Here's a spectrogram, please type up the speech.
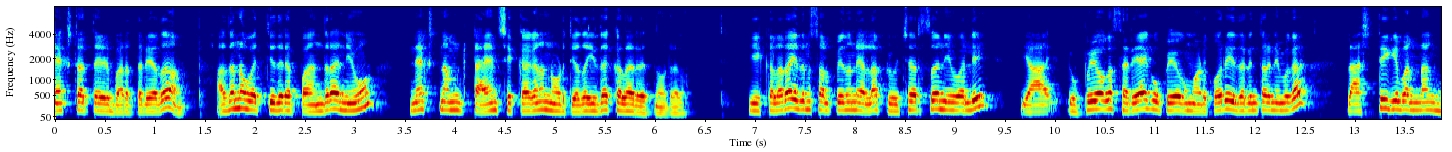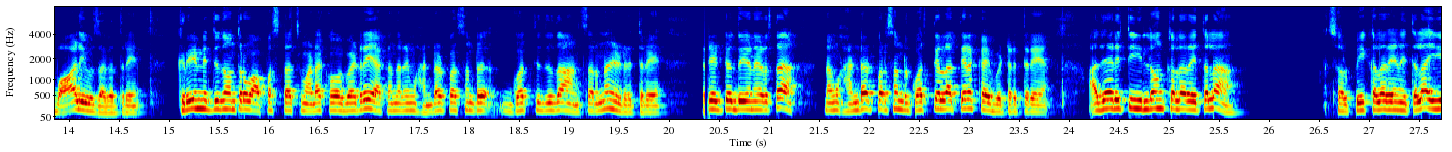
ನೆಕ್ಸ್ಟ್ ಅಂತೇಳಿ ಹೇಳಿ ರೀ ಅದು. ಅದನ್ನು ಒತ್ತಿದ್ರಪ್ಪ ಅಂದ್ರೆ ನೀವು ನೆಕ್ಸ್ಟ್ ನಮ್ಗೆ ಟೈಮ್ ಸಿಕ್ಕಾಗ ನೋಡ್ತೀವಿ ಅದು ಇದೇ ಕಲರ್ ಐತೆ ನೋಡ್ರಿ ಅದು. ಈ ಕಲರ ಇದನ್ನು ಸ್ವಲ್ಪ ಇದನ್ನೆಲ್ಲ ಫ್ಯೂಚರ್ಸ್ ನೀವು ಅಲ್ಲಿ ಯಾ, ಉಪಯೋಗ ಸರಿಯಾಗಿ ಉಪಯೋಗ ಮಾಡ್ಕೋರಿ ಇದರಿಂದ ನಿಮಗೆ ಪ್ಲಾಸ್ಟಿಕ್ಗೆ ಬಂದಂಗೆ ಭಾಳ ಯೂಸ್ ಆಗುತ್ತೆ ರೀ ಕ್ರೀನ್ ಇದ್ದಿದ್ದು ಅಂತೂ ವಾಪಸ್ ಟಚ್ ಮಾಡೋಕೆ ಹೋಗ್ಬೇಡ್ರಿ, ಯಾಕಂದ್ರೆ ನಿಮ್ಗೆ ಹಂಡ್ರೆಡ್ ಪರ್ಸೆಂಟ್ ಗೊತ್ತಿದ್ದ ಆನ್ಸರ್ನ ನೀಡಿರ್ತೀರಿ. ಇಟ್ಟಿದ್ದು ಏನಿರುತ್ತೆ ನಮ್ಗೆ ಹಂಡ್ರೆಡ್ ಪರ್ಸೆಂಟ್ ಗೊತ್ತಿಲ್ಲ ತೀರ ಕೈ ಬಿಟ್ಟಿರ್ತೀರಿ. ಅದೇ ರೀತಿ ಇಲ್ಲೊಂದು ಕಲರ್ ಐತಲ್ಲ, ಸ್ವಲ್ಪ ಈ ಕಲರ್ ಏನೈತಲ್ಲ, ಈ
